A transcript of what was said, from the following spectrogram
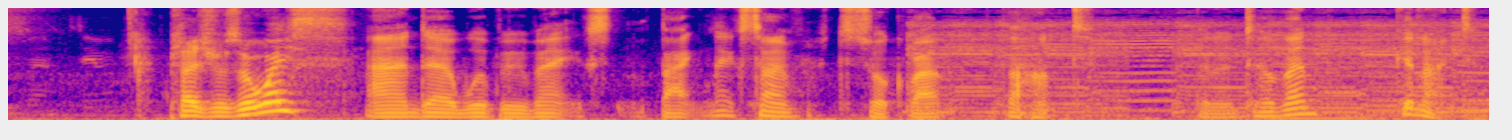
Pleasure as always. and uh, we'll be back, back next time to talk about The Hunt. But until then, good night.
